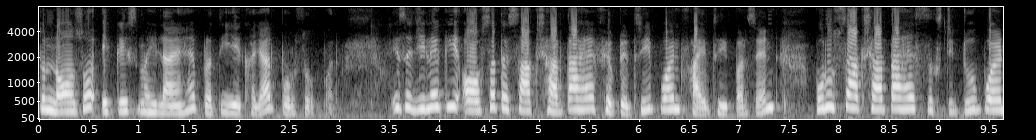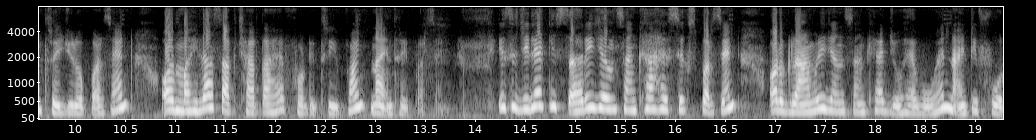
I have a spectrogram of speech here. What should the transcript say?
तो 921 महिलाएँ हैं प्रति 1000 पुरुषों पर। इस ज़िले की औसत साक्षरता है 53.53 परसेंट। पुरुष साक्षरता है 62.30 परसेंट और महिला साक्षरता है 43.93 परसेंट। इस ज़िले की शहरी जनसंख्या है सिक्स परसेंट और ग्रामीण जनसंख्या जो है वो है नाइन्टी फोर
